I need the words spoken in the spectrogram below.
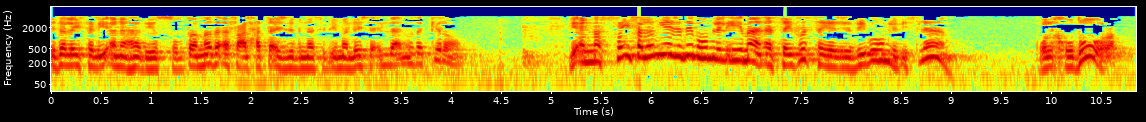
إذا ليس لي أنا هذه السلطة ماذا أفعل حتى أجذب الناس الإيمان ليس إلا أن أذكرهم. لأن السيف لن يجذبهم للإيمان السيف سيجذبهم للإسلام. والخضوع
